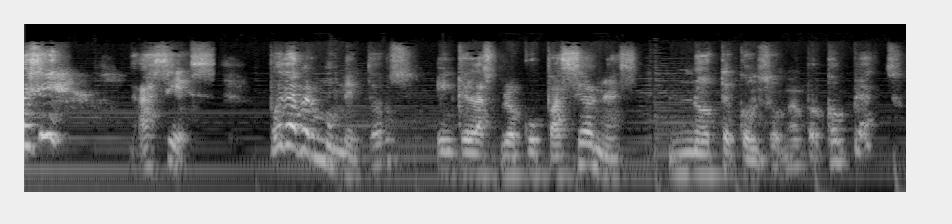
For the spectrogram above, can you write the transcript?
Pues sí, así es. Puede haber momentos en que las preocupaciones no te consumen por completo.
